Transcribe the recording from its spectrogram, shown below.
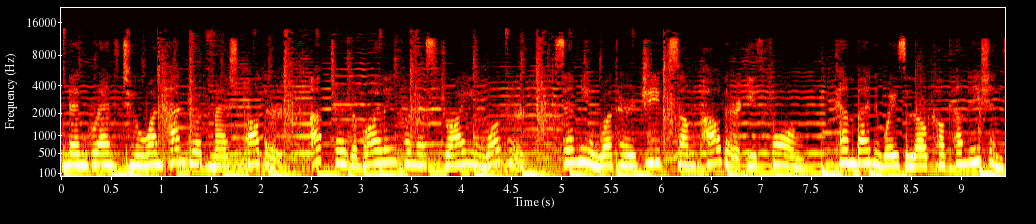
then ground to 100 mesh powder. After the boiling furnace drying water, semi-water gypsum powder is formed, combined with local conditions.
